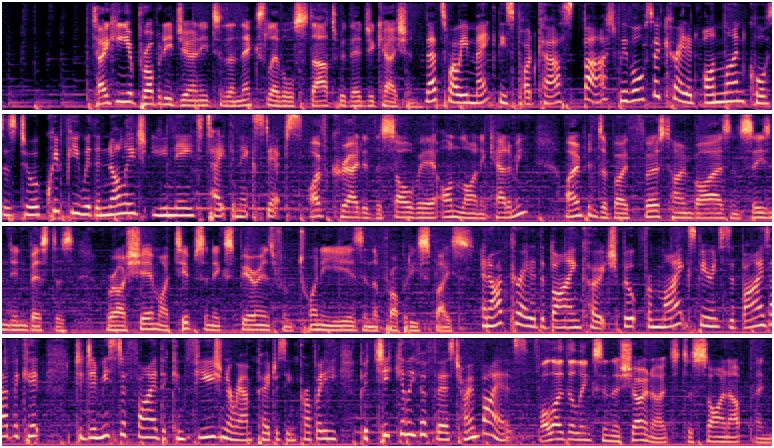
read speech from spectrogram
Taking your property journey to the next level starts with education. That's why we make this podcast, but we've also created online courses to equip you with the knowledge you need to take the next steps. I've created the Solvere Online Academy, open to both first home buyers and seasoned investors, where I share my tips and experience from 20 years in the property space. And I've created the Buying Coach, built from my experience as a buyer's advocate to demystify the confusion around purchasing property, particularly for first home buyers. Follow the links in the show notes to sign up and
